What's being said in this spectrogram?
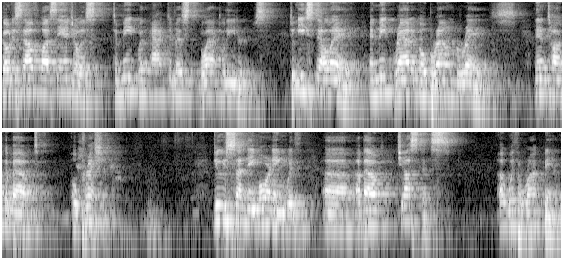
go to South Los Angeles to meet with activist black leaders, to East LA and meet radical brown berets, then talk about oppression. Do Sunday morning with, uh, about justice uh, with a rock band,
